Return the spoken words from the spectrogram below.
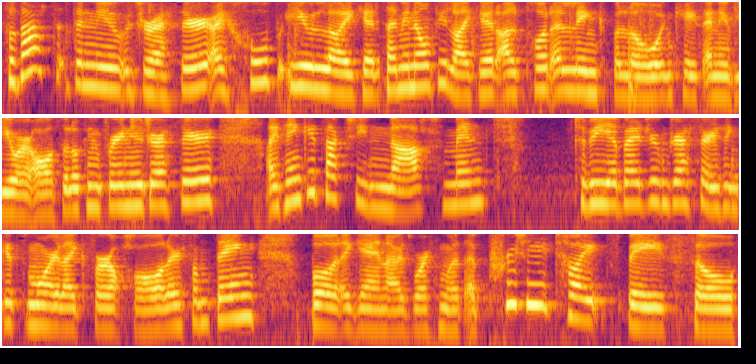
So that's the new dresser. I hope you like it. Let me know if you like it. I'll put a link below in case any of you are also looking for a new dresser. I think it's actually not meant to be a bedroom dresser. I think it's more like for a hall or something. But again, I was working with a pretty tight space, so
